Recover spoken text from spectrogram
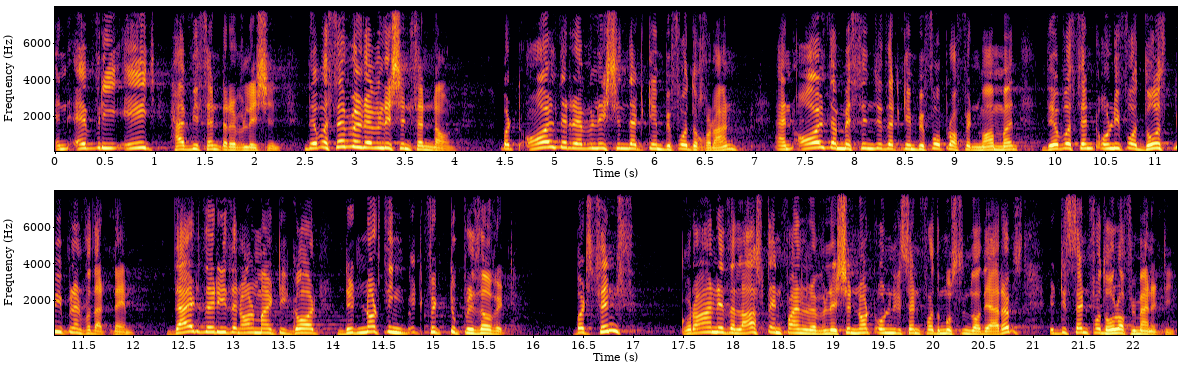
In every age have we sent a revelation. There were several revelations sent down. But all the revelation that came before the Quran, and all the messengers that came before Prophet Muhammad, they were sent only for those people and for that time. That's the reason Almighty God did not think it fit to preserve it. But since Quran is the last and final revelation, not only sent for the Muslims or the Arabs, it is sent for the whole of humanity.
